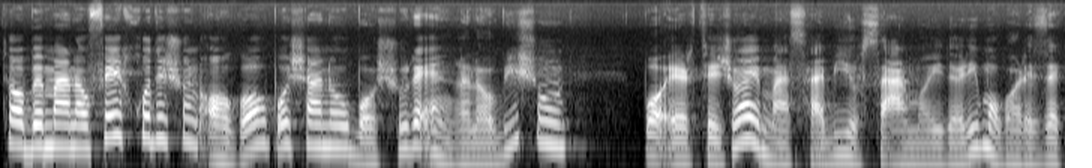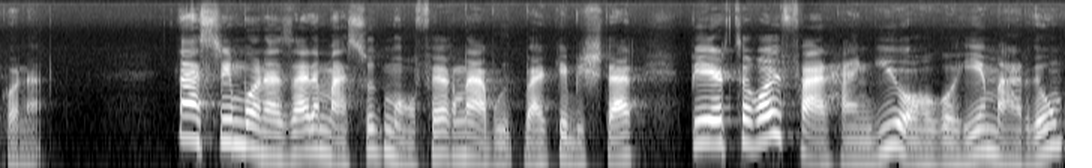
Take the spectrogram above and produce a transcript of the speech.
تا به منافع خودشون آگاه باشن و با شور انقلابیشون با ارتجاع مذهبی و سرمایهداری مبارزه کنند. نسرین با نظر مسعود موافق نبود بلکه بیشتر به ارتقای فرهنگی و آگاهی مردم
